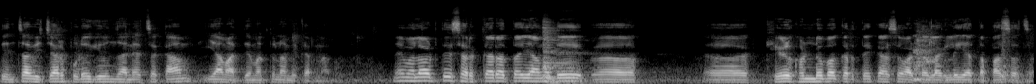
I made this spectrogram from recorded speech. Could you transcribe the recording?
त्यांचा विचार पुढे घेऊन जाण्याचं काम या माध्यमातून आम्ही करणार आहोत. नाही मला वाटते सरकार आता यामध्ये खेळ खंडोबा करते का असं वाटायला लागलं या तपासाचं.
